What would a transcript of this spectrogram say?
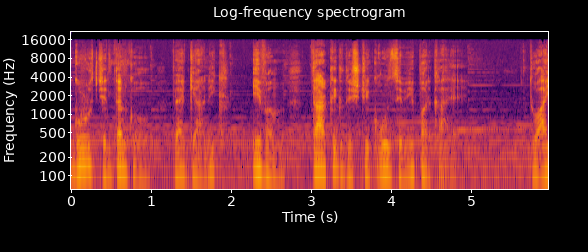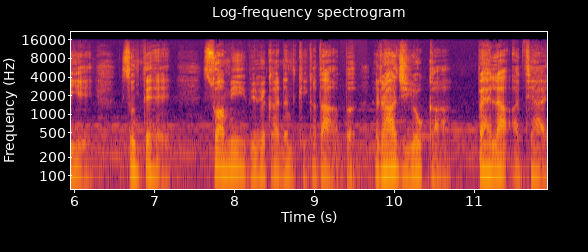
गुण चिंतन को वैज्ञानिक एवं तार्किक दृष्टिकोण से भी परखा है। तो आइए सुनते हैं स्वामी विवेकानंद की किताब राजयोग का पहला अध्याय,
